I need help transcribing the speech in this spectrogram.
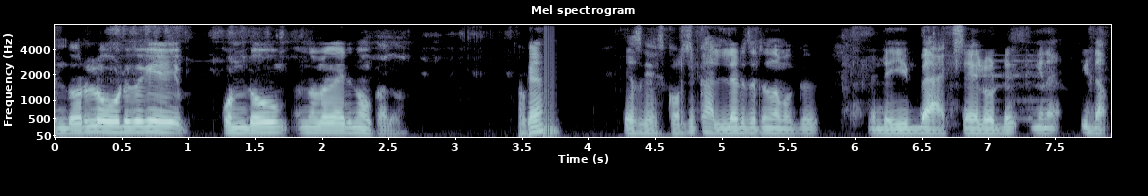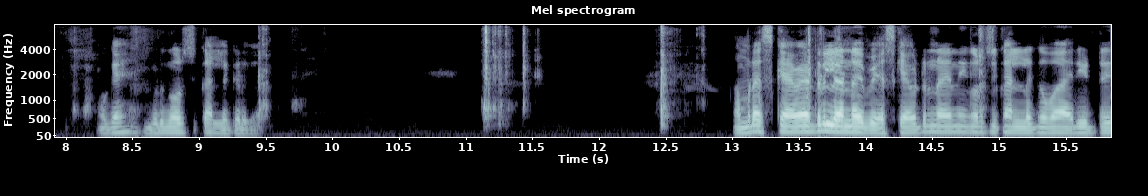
എന്തോരം ലോഡ് ഇത് കൊണ്ടുപോകും എന്നുള്ള കാര്യം നോക്കാമല്ലോ ഓക്കെ യെസ് ഗൈസ് കുറച്ച് കല്ലെടുത്തിട്ട് നമുക്ക് എന്റെ ഈ ബാക്ക് സൈഡിലോട്ട് ഇങ്ങനെ ഇടാം. ഓക്കെ ഇവിടുന്ന് കുറച്ച് കല്ലൊക്കെ എടുക്കാം. നമ്മുടെ എസ്കാവേറ്റർ ഇല്ലാണ്ടായി പോയി. എസ്കാവേറ്റർ ഉണ്ടായിരുന്നെങ്കിൽ കുറച്ച് കല്ലൊക്കെ വാരിയിട്ട്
